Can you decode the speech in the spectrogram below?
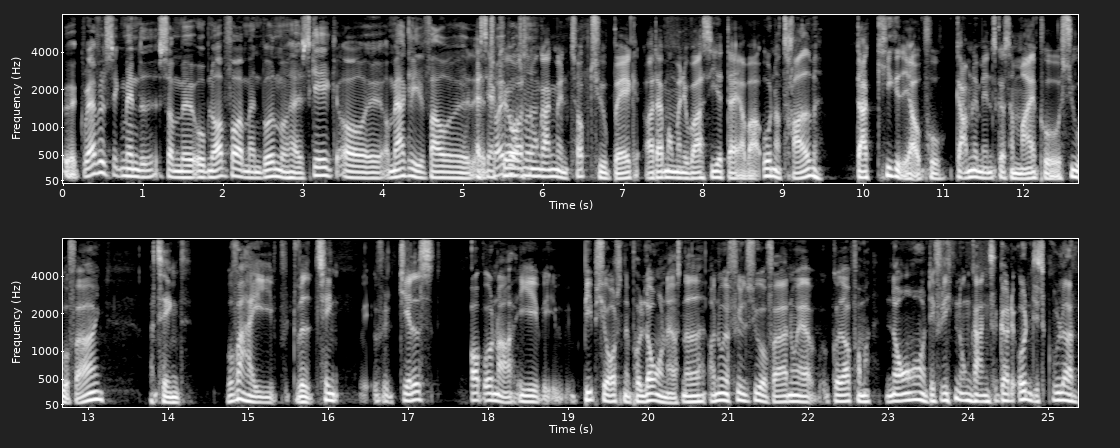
øh, gravel-segmentet, som øh, åbner op for, at man både må have skæg og, øh, og mærkelige farve øh, Altså, jeg tøj kører på. også nogle gange med en top tube bag, og der må man jo bare sige, at da jeg var under 30, der kiggede jeg jo på gamle mennesker som mig på 47, ikke? Og tænkte, hvorfor har I, du ved, ting, gels op under i, i bipshortsene på lårene og sådan noget, og nu er jeg fyldt 47, nu er jeg gået op for mig. Nå, det er fordi nogle gange, så gør det ondt i skulderen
